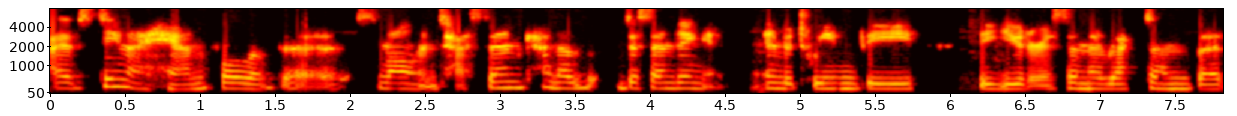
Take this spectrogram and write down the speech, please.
I've seen a handful of the small intestine kind of descending in between the the uterus and the rectum, but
